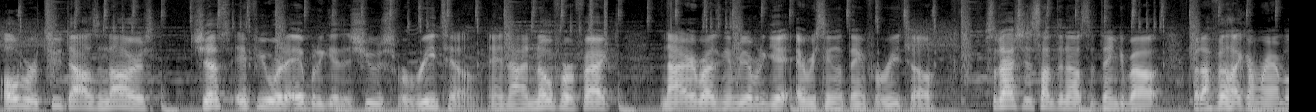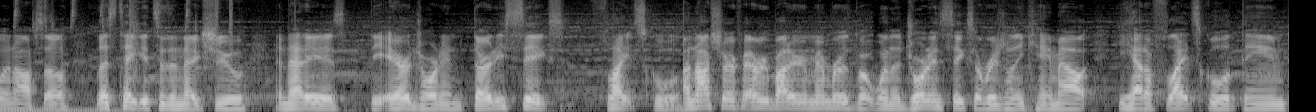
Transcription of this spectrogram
over $2,000 just if you were able to get the shoes for retail. And I know for a fact, not everybody's gonna be able to get every single thing for retail. So that's just something else to think about, but I feel like I'm rambling off. So let's take it to the next shoe and that is the Air Jordan 36 flight school. I'm not sure if everybody remembers, but when the Jordan 6 originally came out, he had a flight school themed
